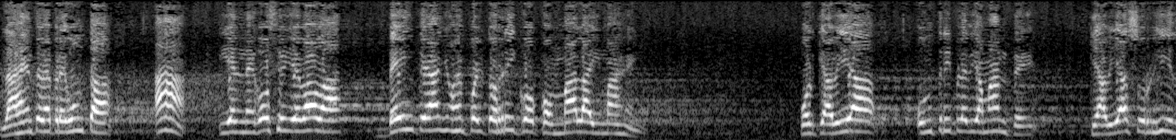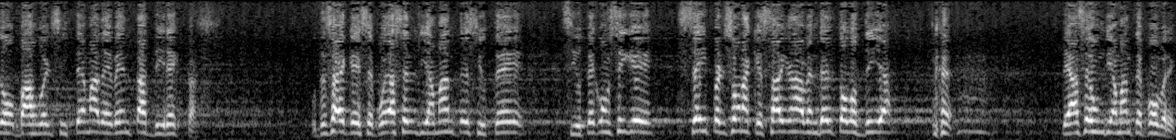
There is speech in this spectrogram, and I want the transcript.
La gente me pregunta, ah, y el negocio llevaba 20 años en Puerto Rico con mala imagen, porque había un triple diamante que había surgido bajo el sistema de ventas directas. Usted sabe que se puede hacer diamante si usted, si usted consigue seis personas que salgan a vender todos los días, te hace un diamante pobre.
